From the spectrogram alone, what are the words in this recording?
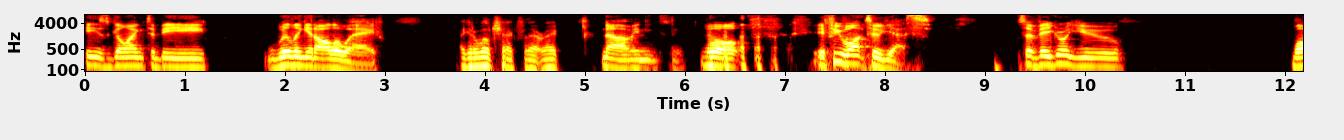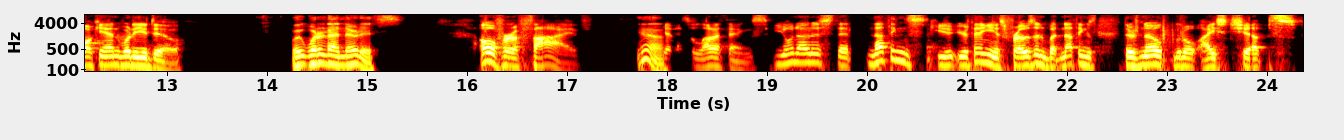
he's going to be willing it all away. I get a will check for that, right? No, I mean, well, if you want to, yes. So, Vigral, you walk in. What do you do? Wait, what did I notice? Oh, for a five. Yeah. Yeah, that's a lot of things. You'll notice that nothing's you- your thinking is frozen, but nothing's there's no little ice chips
